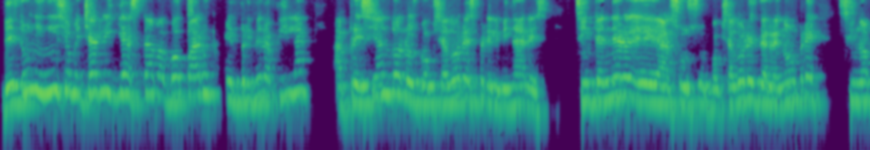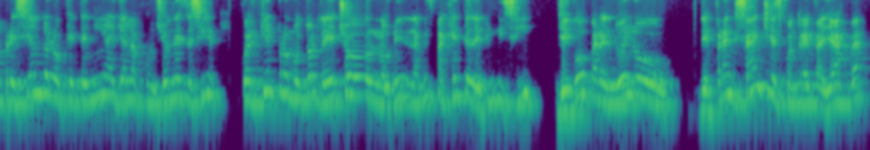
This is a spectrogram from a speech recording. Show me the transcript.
Desde un inicio, me Charlie, ya estaba Bob Arum en primera fila, apreciando a los boxeadores preliminares sin tener eh, a sus boxeadores de renombre, sino apreciando lo que tenía ya la función. Es decir, cualquier promotor, de hecho, la misma gente de PBC llegó para el duelo de Frank Sánchez contra Efa Yagba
